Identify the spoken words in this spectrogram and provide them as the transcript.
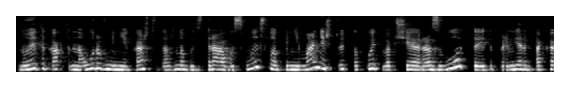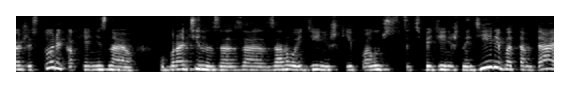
но это как-то на уровне, мне кажется, должно быть здравого смысла, понимание, что это какой-то вообще развод, это примерно такая же история, как, я не знаю, у Буратино за, за, зарой денежки и получится тебе денежное дерево, там, да,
